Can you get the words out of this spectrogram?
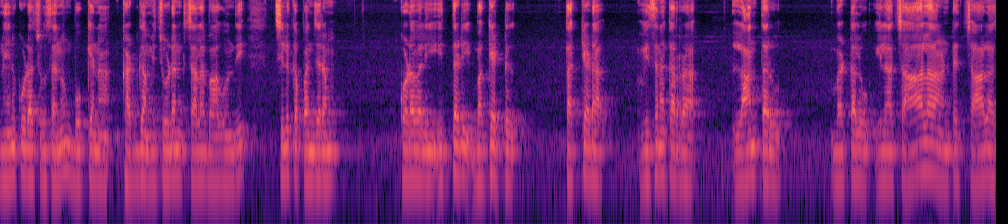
నేను కూడా చూశాను. బొక్కెన ఖడ్గం ఇది చూడడానికి చాలా బాగుంది. చిలుక పంజరం కొడవలి ఇత్తడి బకెట్ తక్కెడ విసనకర్ర లాంతరు బట్టలు ఇలా చాలా అంటే చాలా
